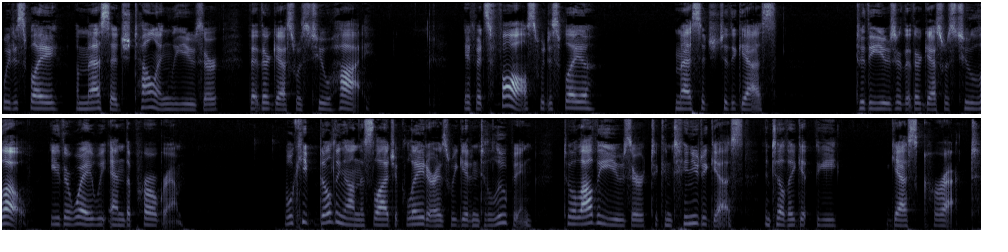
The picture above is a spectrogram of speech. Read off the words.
we display a message telling the user that their guess was too high. If it's false, we display a message to the guess to the user that their guess was too low. Either way, we end the program. We'll keep building on this logic later as we get into looping to allow the user to continue to guess until they get the guess correct.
